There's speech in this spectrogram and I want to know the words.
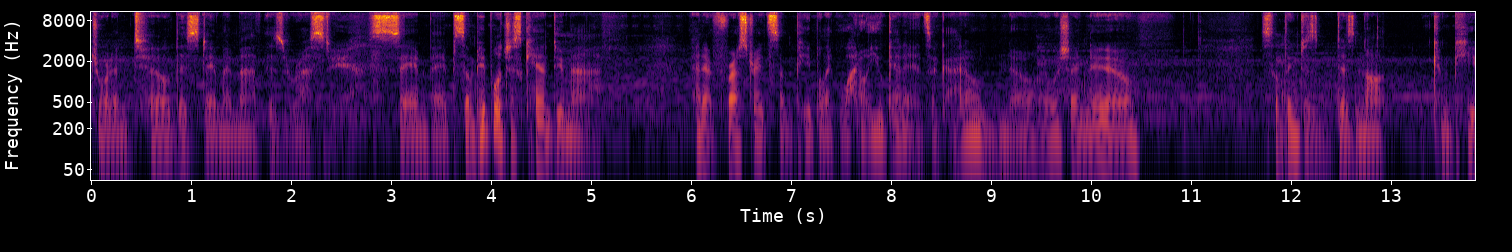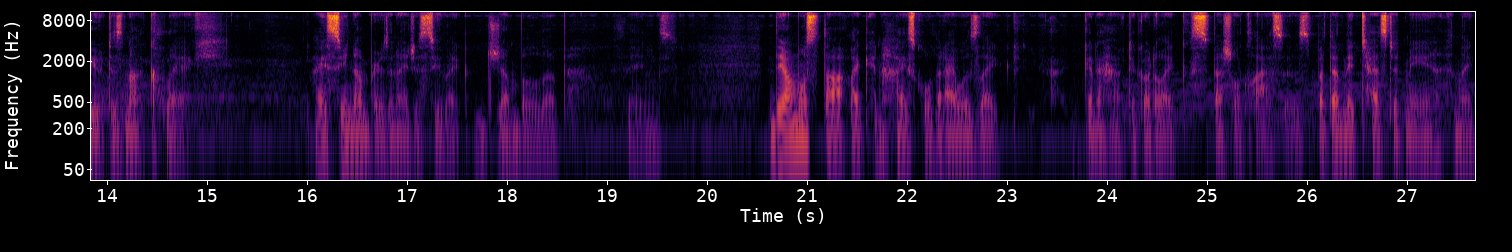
Jordan, till this day my math is rusty. Same, babe. Some people just can't do math. And it frustrates some people like, why don't you get it? It's like, I don't know. I wish I knew. Something just does not compute, does not click. I see numbers and I just see like jumbled up things. They almost thought like in high school that I was like gonna have to go to like special classes, but then they tested me and like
